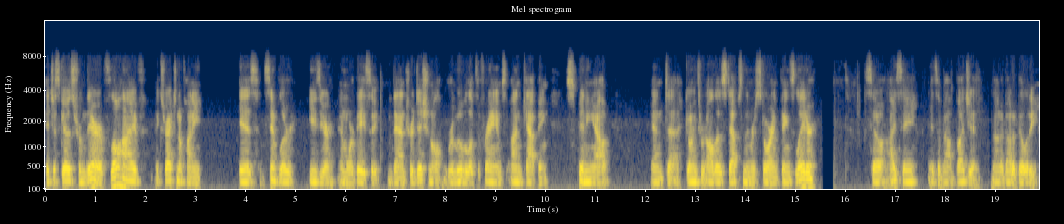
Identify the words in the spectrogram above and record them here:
it just goes from there. Flow hive extraction of honey is simpler easier and more basic than traditional removal of the frames, uncapping, spinning out, and uh, going through all those steps and then restoring things later. So I say it's about budget, not about ability.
